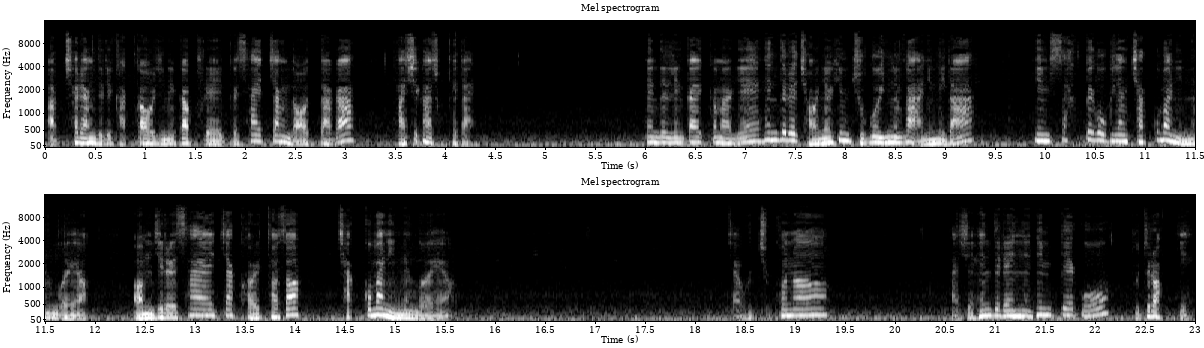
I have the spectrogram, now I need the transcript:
앞 차량들이 가까워지니까 브레이크 살짝 넣었다가 다시 가속 페달 핸들링 깔끔하게 핸들에 전혀 힘 주고 있는 거 아닙니다. 힘 싹 빼고 그냥 잡고만 있는 거예요. 엄지를 살짝 걸터서 잡고만 있는 거예요. 자, 우측 코너. 다시 핸들에 있는 힘 빼고 부드럽게.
